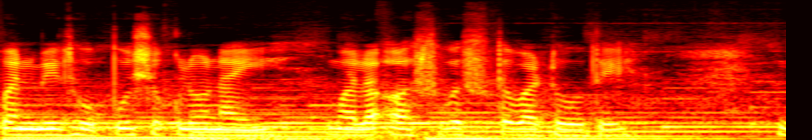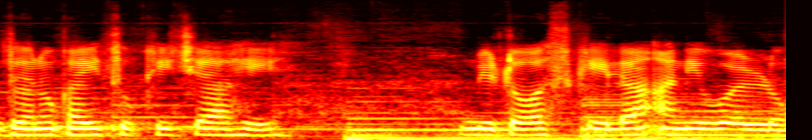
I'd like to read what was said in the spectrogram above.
पण मी झोपू शकलो नाही. मला अस्वस्थ वाटवते. होते जणू काही चुकीचे आहे. मी टॉस केला आणि वळलो.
